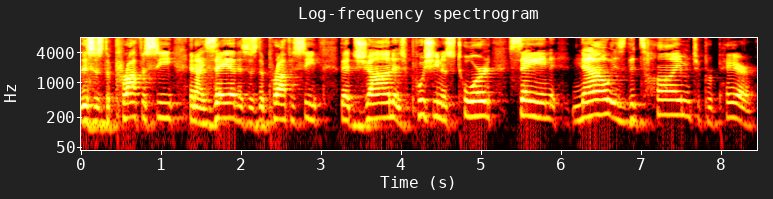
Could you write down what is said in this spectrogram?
This is the prophecy in Isaiah. This is the prophecy that John is pushing us toward, saying, Now is the time to prepare.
